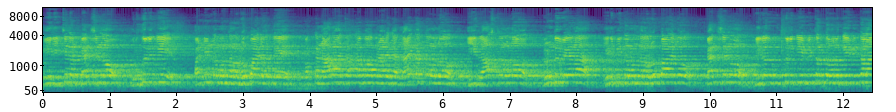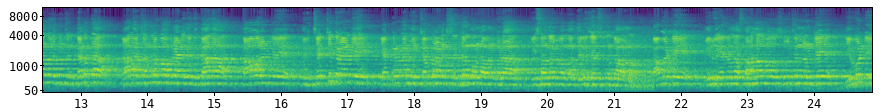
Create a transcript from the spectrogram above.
మీరు ఇచ్చిన పెన్షన్ వృద్ధులకి పన్నెండు వందల రూపాయలు అయితే ఒక్క నారా చంద్రబాబు నాయుడు గారి నాయకత్వంలో ఈ రాష్ట్రంలో రెండు వేల ఎనిమిది వందల రూపాయలు పెన్షన్ ఈరోజు వృద్ధులకి వితంతువులకి వికలాంగులకి ఇచ్చిన ఘనత నారా చంద్రబాబు నాయుడు గారికి కాదా? కావాలంటే మీరు చర్చకు రండి. ఎక్కడన్నా మీరు చెప్పడానికి సిద్ధంగా ఉన్నామని కూడా ఈ సందర్భంగా తెలియజేసుకుంటా ఉన్నాం. కాబట్టి మీరు ఏదైనా సలహాలు సూచనలు ఉంటే ఇవ్వండి.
